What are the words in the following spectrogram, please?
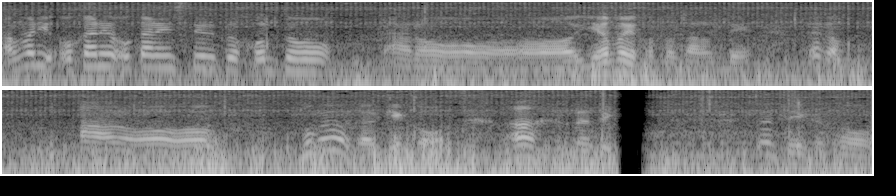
あまりお金お金してると本当、あのやばいことなので、なんかあの、結構、あ、なんてなんていうかこ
